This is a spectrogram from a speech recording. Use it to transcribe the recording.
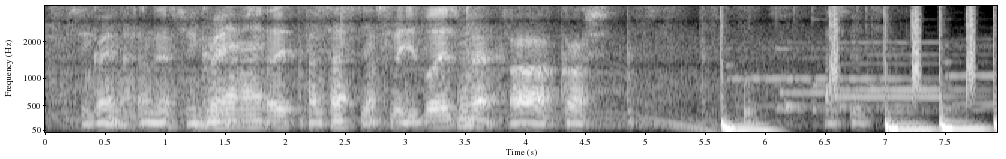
it's been great, man. Yeah. It's been great. Yeah, mate. So, Fantastic. nice to meet you boys and that. Oh gosh. That's good.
